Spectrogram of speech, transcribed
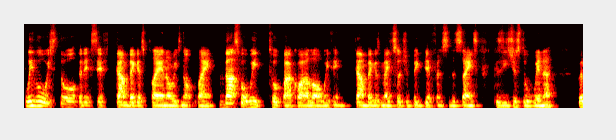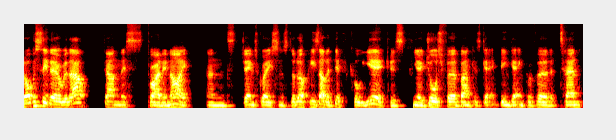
We've always thought that it's if Dan Biggar's playing or he's not playing. That's what we talk about quite a lot. We think Dan Biggar's made such a big difference to the Saints because he's just a winner. But obviously, they're without Dan this Friday night and James Grayson stood up. He's had a difficult year because you know George Furbank has getting, been getting preferred at ten,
